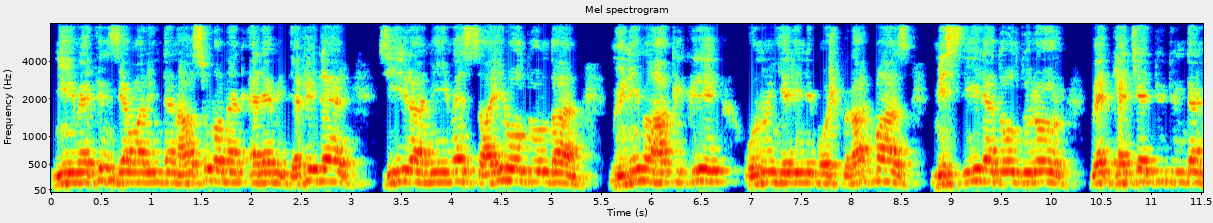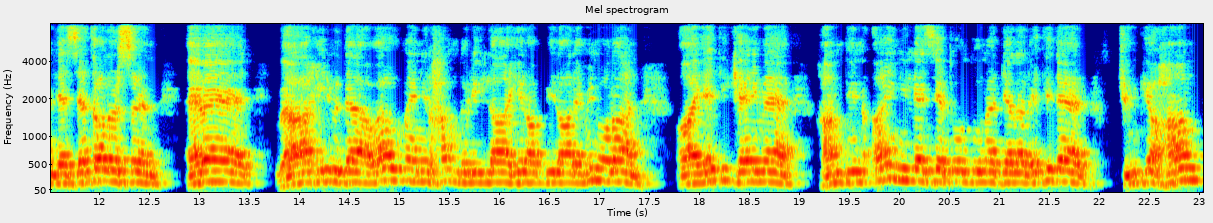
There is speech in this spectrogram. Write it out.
nimetin zevalinden hasıl olan elemi def eder. Zira nimet zahir olduğundan münim hakiki onun yerini boş bırakmaz. Misliyle doldurur ve teceddüdünden lezzet alırsın. Evet ve ahiru davâhumen elhamdülillahi rabbil alemin olan ayet-i kerime hamdin aynı lezzet olduğuna delalet eder. Çünkü ham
